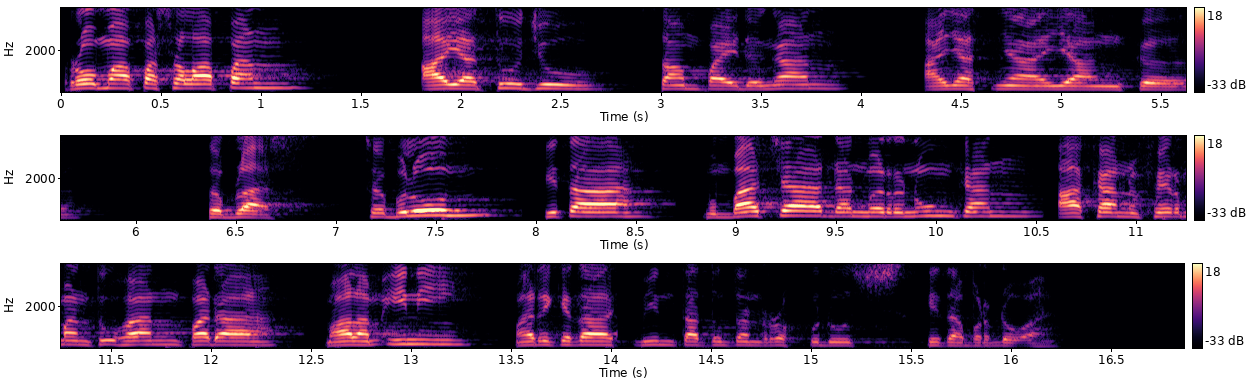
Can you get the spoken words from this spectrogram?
Roma pasal 8 ayat 7 sampai dengan ayatnya yang ke-11. Sebelum kita membaca dan merenungkan akan firman Tuhan pada malam ini, mari kita minta tuntunan Roh Kudus, kita berdoa.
